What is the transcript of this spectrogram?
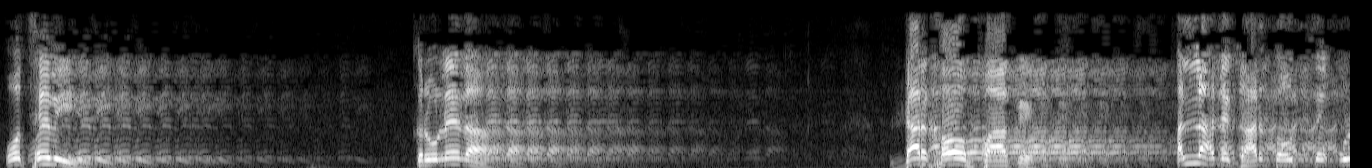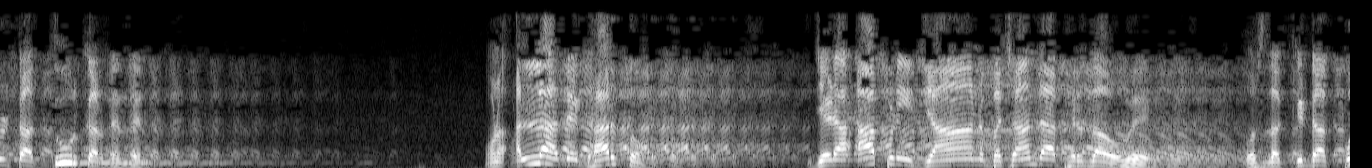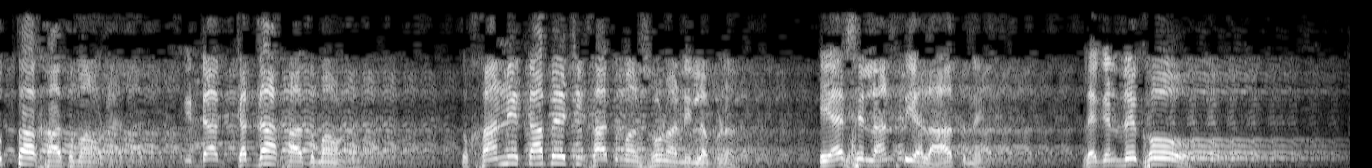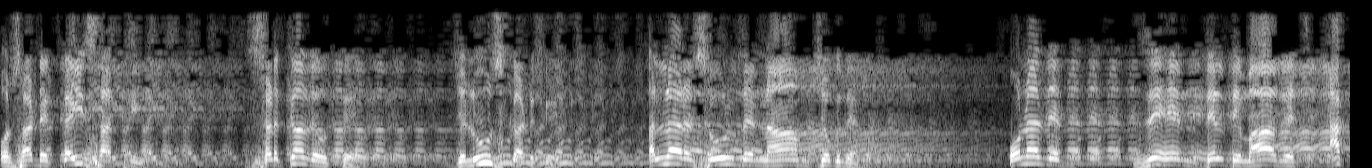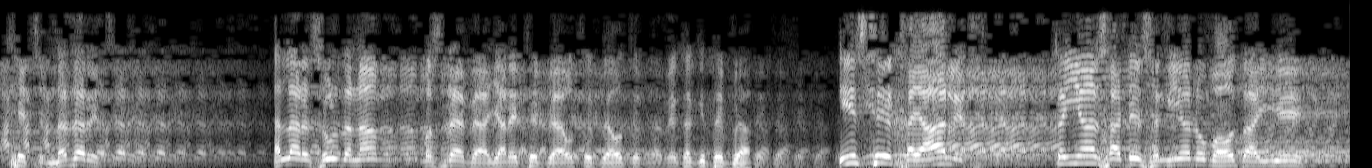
اتے بھی کرونے دا ڈر خوف پا کے اللہ دے گھر تو اتنے الٹا دور کر دیں ہوں اللہ دے گھر تو جڑا اپنی جان بچا پھردا ہوئے، اس دا کڈا کتا خاتمہ ہونا ہے۔ کڈا گدا خاتمہ ہونا تو خانے کعبے چی خاتمہ سونا نہیں لبنا۔ یہ ایسے لانتی حالات نے۔ لیکن دیکھو، اور سڈے کئی ساتھی سڑکوں کے اتنے جلوس کٹ کے اللہ رسول دے نام چک دیں انہوں دے ذہن، دل، دماغ اکھ نظر اللہ رسول دا نام مسدا پیا، یار اتنے پیا اتے پیا اتے پیا ویکا کتنے پیا۔ اسی خیال کئی سڈے سنگیاں نو موت آئی ہے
